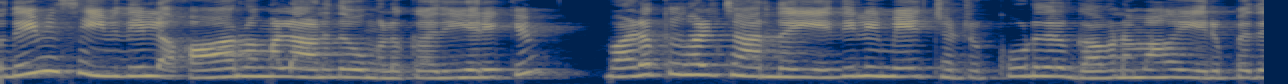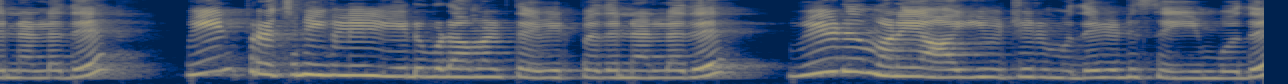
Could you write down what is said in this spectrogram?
உதவி செய்வதில் ஆர்வங்களானது உங்களுக்கு அதிகரிக்கும். வழக்குகள் சார்ந்த எதிலுமே சற்று கூடுதல் கவனமாக இருப்பது நல்லது. வீண் பிரச்சனைகளில் ஈடுபடாமல் தவிர்ப்பது நல்லது. வீடு மனை ஆகியவற்றில் முதலீடு செய்யும்போது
